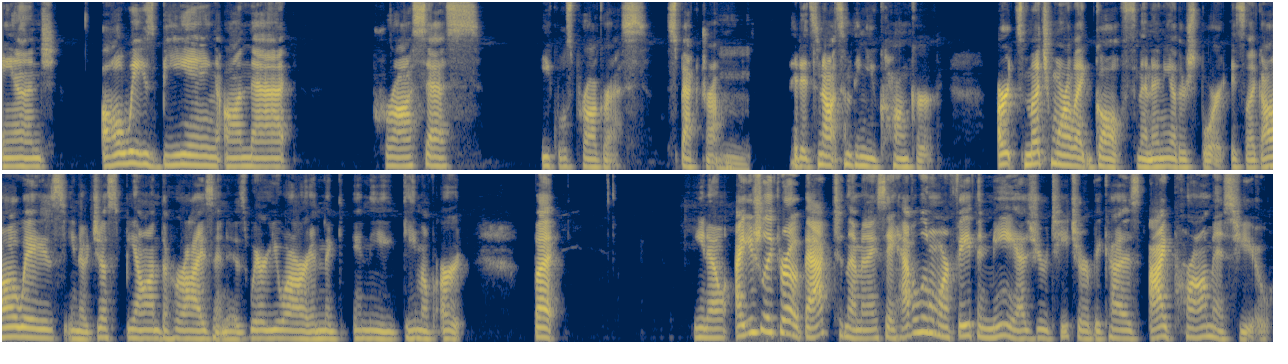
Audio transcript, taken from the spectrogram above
and always being on that process equals progress spectrum. Mm. That it's not something you conquer. Art's much more like golf than any other sport. It's like always, you know, just beyond the horizon is where you are in the in the game of art. But you know, I usually throw it back to them and I say, have a little more faith in me as your teacher because I promise you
